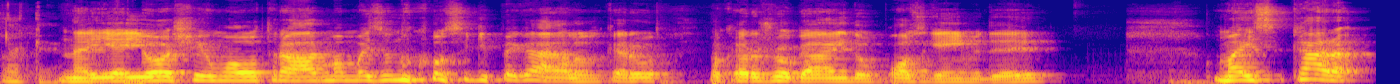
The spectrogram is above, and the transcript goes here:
Ok. Né? E aí eu achei uma outra arma, mas eu não consegui pegar ela. Eu quero, eu quero jogar ainda o pós-game dele. Mas, cara,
